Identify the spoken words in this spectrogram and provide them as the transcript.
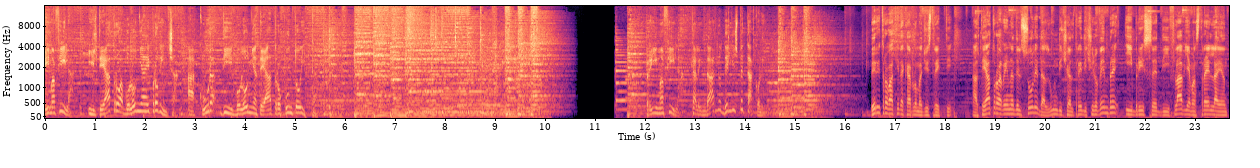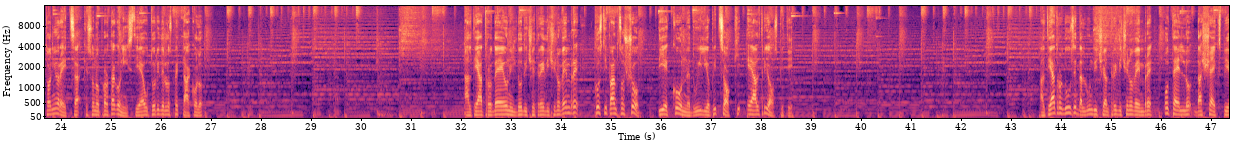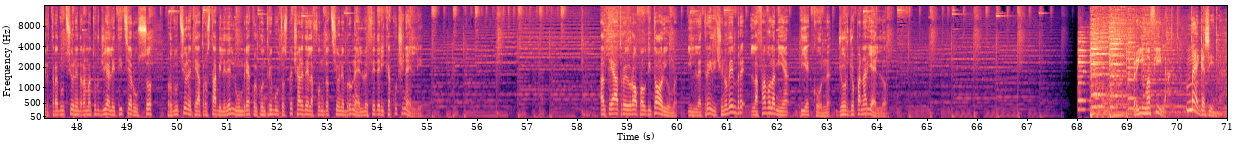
Prima fila, il teatro a Bologna e provincia, a cura di bolognateatro.it. Prima fila, calendario degli spettacoli. Ben ritrovati da Carlo Magistretti. Al Teatro Arena del Sole dall'11 al 13 novembre Ibris di Flavia Mastrella e Antonio Rezza che sono protagonisti e autori dello spettacolo Al Teatro Deon il 12 e 13 novembre Costipanzo Show di e con Duilio Pizzocchi e altri ospiti. Al Teatro Duse dall'11 al 13 novembre Otello da Shakespeare, traduzione e drammaturgia Letizia Russo, produzione Teatro Stabile dell'Umbria col contributo speciale della Fondazione Brunello e Federica Cucinelli. Al Teatro Europa Auditorium il 13 novembre La favola mia di e con Giorgio Panariello. Prima fila, Magazine.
